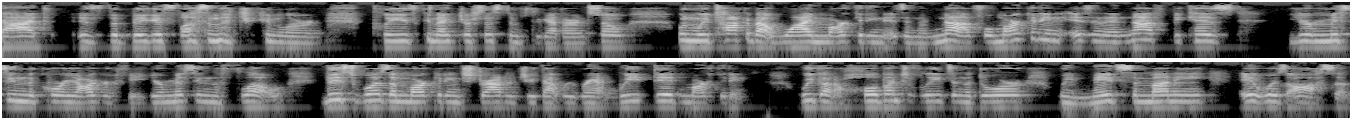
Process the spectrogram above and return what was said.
That is the biggest lesson that you can learn please connect your systems together. And so when we talk about why marketing isn't enough, well, marketing isn't enough because you're missing the choreography, you're missing the flow. This was a marketing strategy that we ran. We did marketing. We got a whole bunch of leads in the door. We made some money. It was awesome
